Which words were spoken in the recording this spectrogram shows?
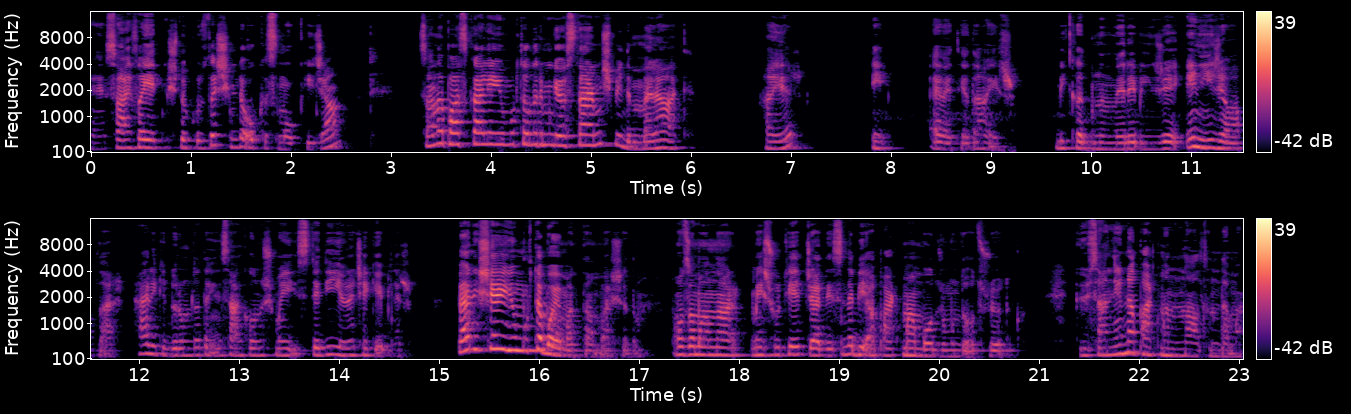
E, sayfa 79'da şimdi o kısmı okuyacağım. Sana Paskalya yumurtalarımı göstermiş miydim Melahat? Hayır. İyi. Evet ya da hayır. Bir kadının verebileceği en iyi cevaplar. Her iki durumda da insan konuşmayı istediği yöne çekebilir. Ben işe yumurta boyamaktan başladım. O zamanlar Meşrutiyet Caddesi'nde bir apartman bodrumunda oturuyorduk. Gülsenlerin apartmanının altında mı?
